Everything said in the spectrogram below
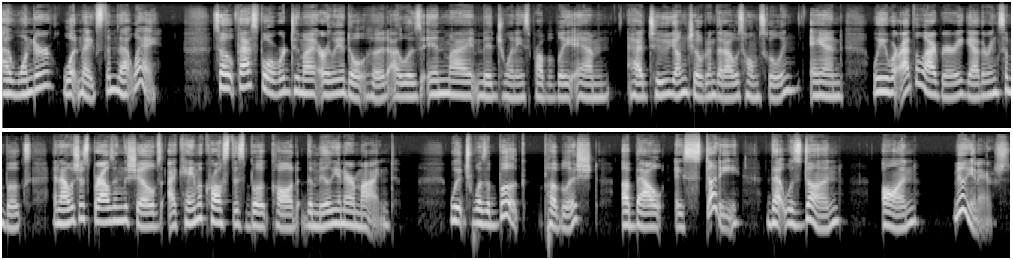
I wonder what makes them that way. So, fast forward to my early adulthood, I was in my mid 20s probably and had two young children that I was homeschooling. And we were at the library gathering some books, and I was just browsing the shelves. I came across this book called The Millionaire Mind, which was a book published about a study that was done on millionaires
